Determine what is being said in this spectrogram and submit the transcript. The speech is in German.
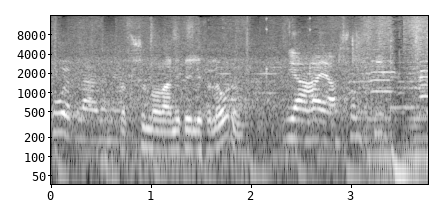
Ruhe bleiben. ja. Hast du schon mal eine Brille verloren? Ja, ja, schon viel.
